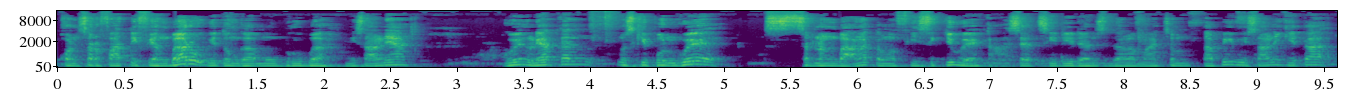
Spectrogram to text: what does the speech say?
konservatif yang baru gitu nggak mau berubah? Misalnya gue ngeliat kan meskipun gue seneng banget sama fisik juga ya kaset CD dan segala macem tapi misalnya kita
